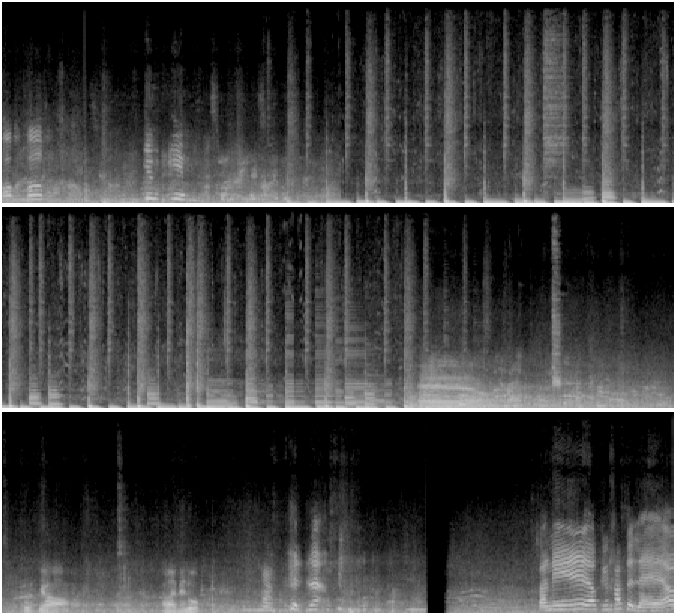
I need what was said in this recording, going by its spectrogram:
เบิ่มเบิ่มอิ่มอิ่ม สุดยอด อร่อยไหมลูกเผ็ดแล้ว ตอนนี้เรากินข้าวเสร็จแล้ว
